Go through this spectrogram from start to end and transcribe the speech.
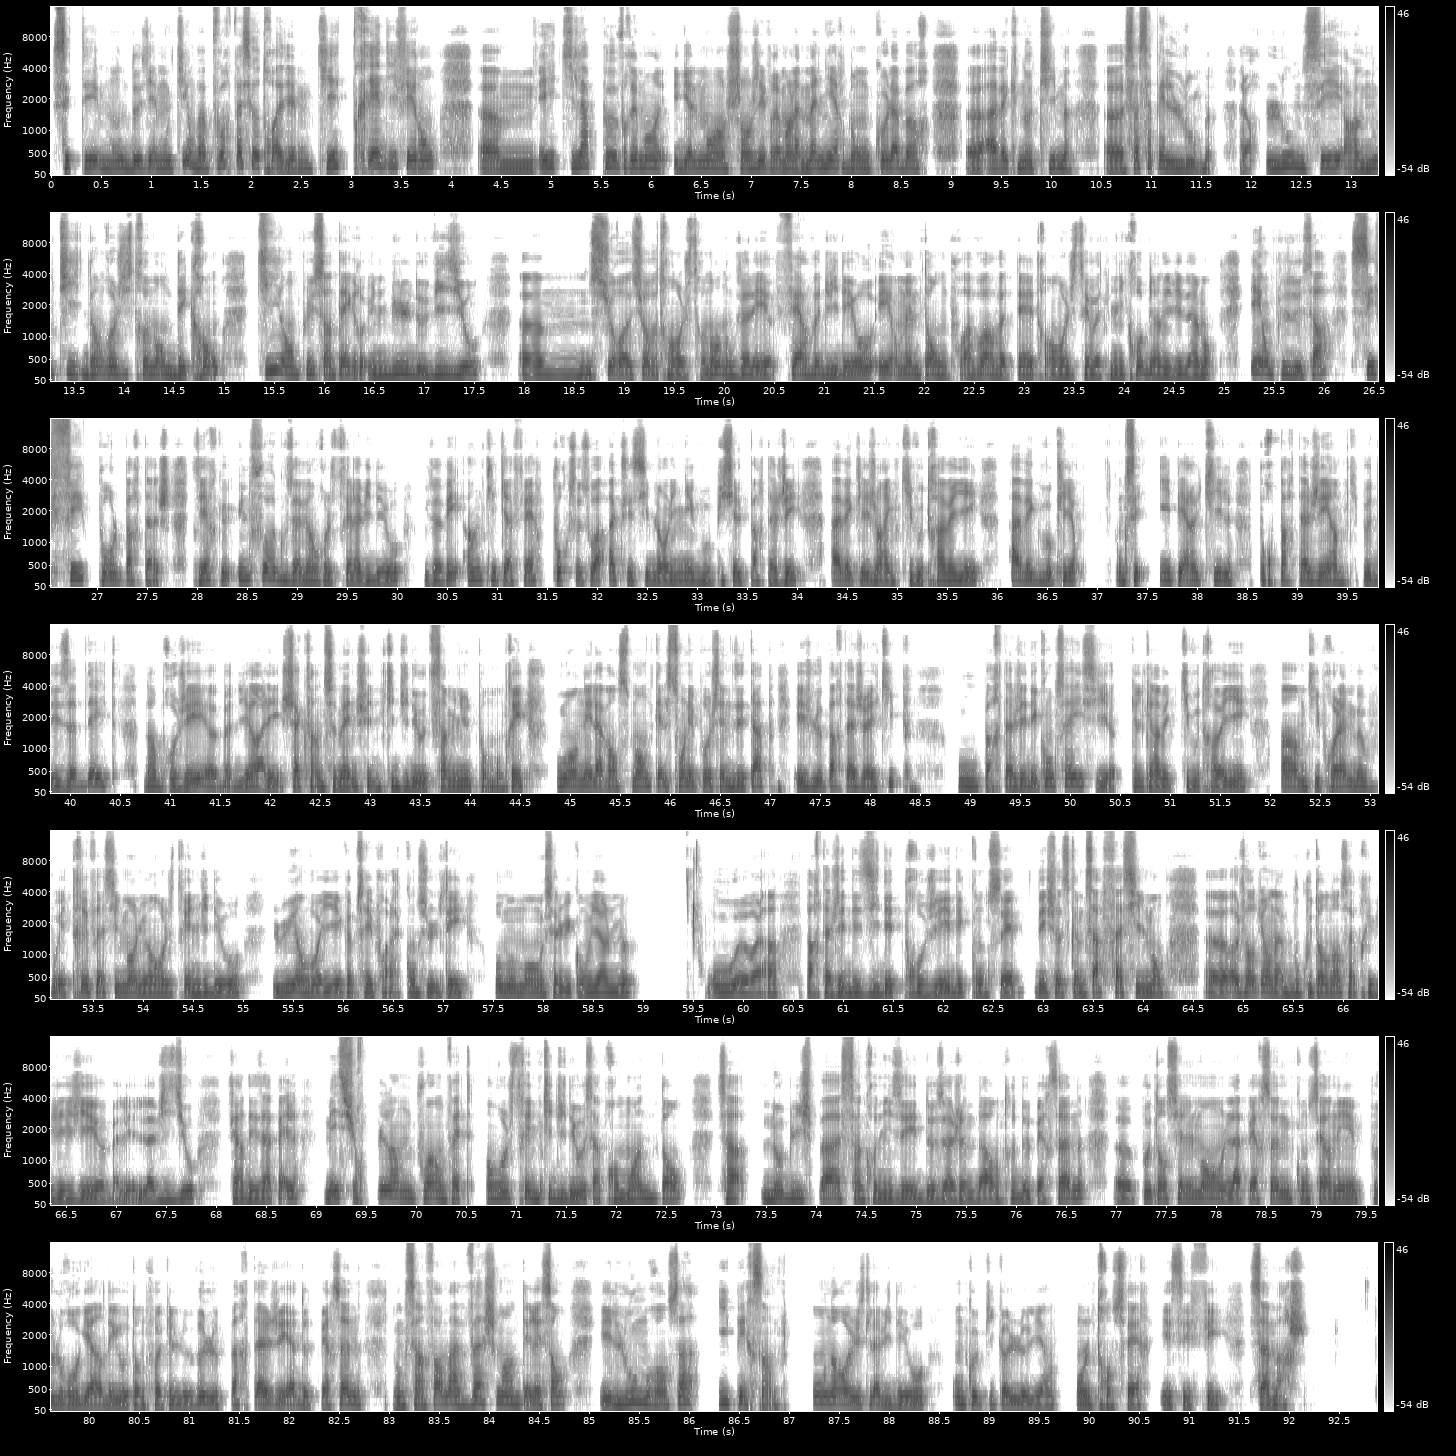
C'était mon deuxième outil. On va pouvoir passer au troisième, qui est très différent euh, et qui là peut vraiment également changer vraiment la manière dont on collabore euh, avec nos teams. Euh, ça s'appelle Loom. Alors Loom, c'est un outil d'enregistrement d'écran qui en plus intègre une bulle de visio sur, sur votre enregistrement. Donc vous allez faire votre vidéo et en même temps on pourra voir votre tête, enregistrer votre micro bien évidemment. Et en plus de ça, c'est fait pour le partage. C'est-à-dire qu'une fois que vous avez enregistré la vidéo, vous avez un clic à faire pour que ce soit accessible en ligne et que vous puissiez le partager avec les gens avec qui vous travaillez, avec vos clients. Donc c'est hyper utile pour partager un petit peu des updates d'un projet, euh, bah, dire allez, chaque fin de semaine je fais une petite vidéo de 5 minutes pour montrer où en est l'avancement, quelles sont les prochaines étapes, et je le partage à l'équipe. Ou partager des conseils, si euh, quelqu'un avec qui vous travaillez a un petit problème, bah, vous pouvez très facilement lui enregistrer une vidéo, lui envoyer, comme ça il pourra la consulter au moment où ça lui convient le mieux ou euh, voilà partager des idées de projet, des concepts, des choses comme ça facilement. Euh, aujourd'hui, on a beaucoup tendance à privilégier euh, bah, la visio, faire des appels, mais sur plein de points en fait, enregistrer une petite vidéo, ça prend moins de temps, ça n'oblige pas à synchroniser deux agendas entre deux personnes. potentiellement, la personne concernée peut le regarder autant de fois qu'elle le veut, le partager à d'autres personnes. Donc c'est un format vachement intéressant et Loom rend ça hyper simple. On enregistre la vidéo, on copie-colle le lien, on le transfère et c'est fait, ça marche.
